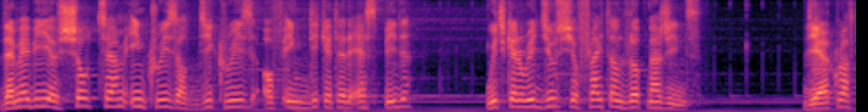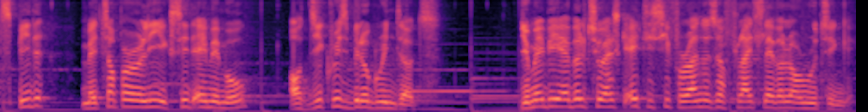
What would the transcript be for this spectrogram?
there may be a short-term increase or decrease of indicated airspeed, which can reduce your flight envelope margins. The aircraft speed may temporarily exceed MMO or decrease below green dots. You may be able to ask ATC for another flight level or routing.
